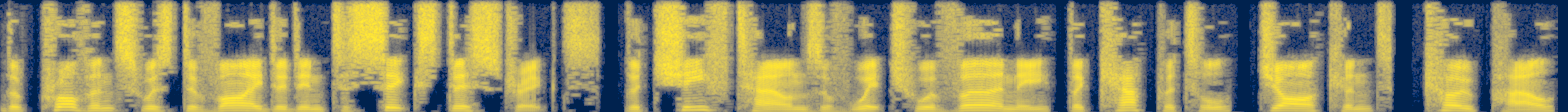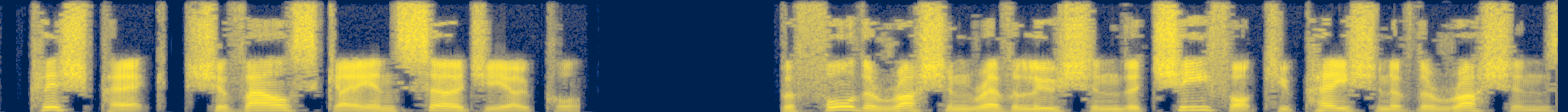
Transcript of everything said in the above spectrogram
The province was divided into six districts, the chief towns of which were Verny the capital, Jarkent, Kopal, Pishpek, Przewalski and Sergiopol. Before the Russian Revolution the chief occupation of the Russians,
